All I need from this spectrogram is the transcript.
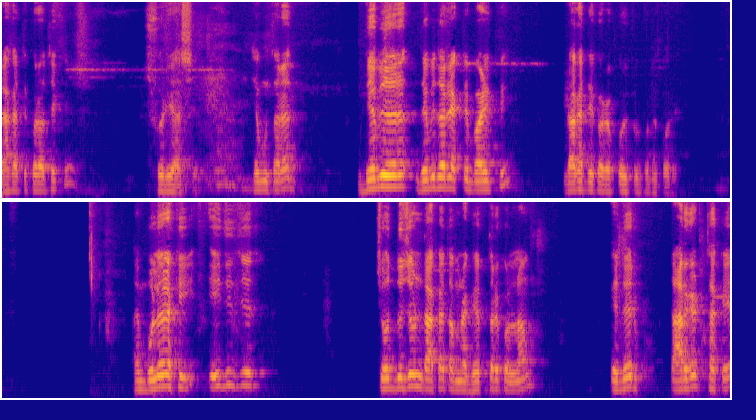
ডাকাতি করা থেকে সরে আসে এবং তারা দেবীদার দেবীদারের একটি বাড়িতে ডাকাতি করার পরিকল্পনা করে। আমি বলে রাখি, এই যে চোদ্দ জন ডাকাত আমরা গ্রেপ্তার করলাম এদের টার্গেট থাকে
